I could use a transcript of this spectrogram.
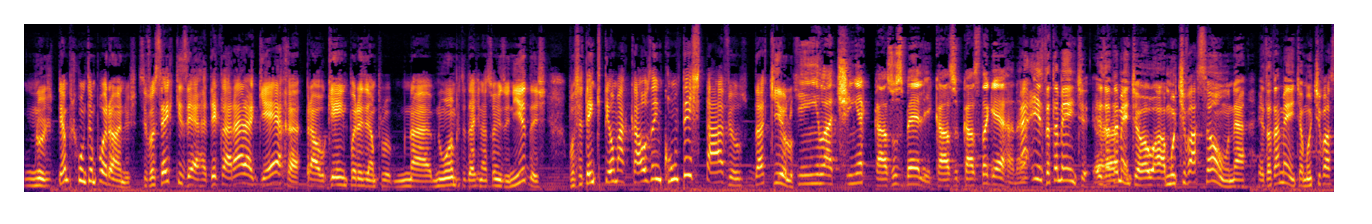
nos tempos contemporâneos, se você quiser declarar a guerra para alguém, por exemplo, na- no âmbito das Nações Unidas, você tem que ter uma causa incontestável daquilo. Que em latim é casus belli, caso, caso da guerra, né? É, exatamente, exatamente. A, a motivação, né? Exatamente. A motivação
